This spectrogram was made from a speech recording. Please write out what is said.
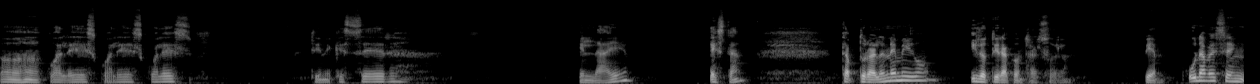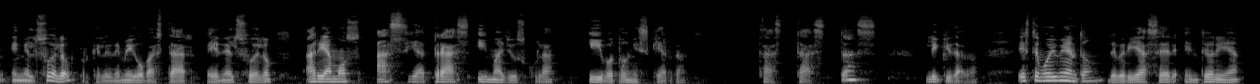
Ah, ¿Cuál es? ¿Cuál es? ¿Cuál es? Tiene que ser en la E. Esta. Captura al enemigo, y lo tira contra el suelo. Bien, una vez en, el suelo, porque el enemigo va a estar en el suelo, haríamos hacia atrás y mayúscula y botón izquierdo. Tas, tas, tas, liquidado. Este movimiento debería ser, en teoría,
